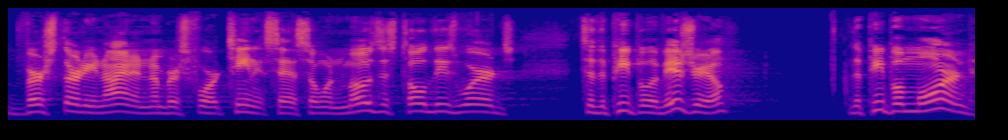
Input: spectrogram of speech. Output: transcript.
verse 39 in Numbers 14, it says So when Moses told these words to the people of Israel, the people mourned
